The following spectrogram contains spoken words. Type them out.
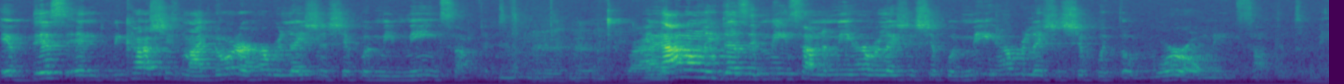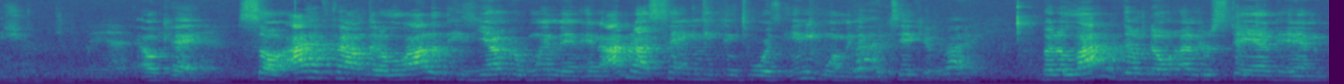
if this, and because she's my daughter, her relationship with me means something to me. Mm-hmm. Right. And not only does it mean something to me, her relationship with me, her relationship with the world means something to me. Man. Okay, so I have found that a lot of these younger women, and I'm not saying anything towards any woman in Right, particular, Right. but a lot of them don't understand, and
